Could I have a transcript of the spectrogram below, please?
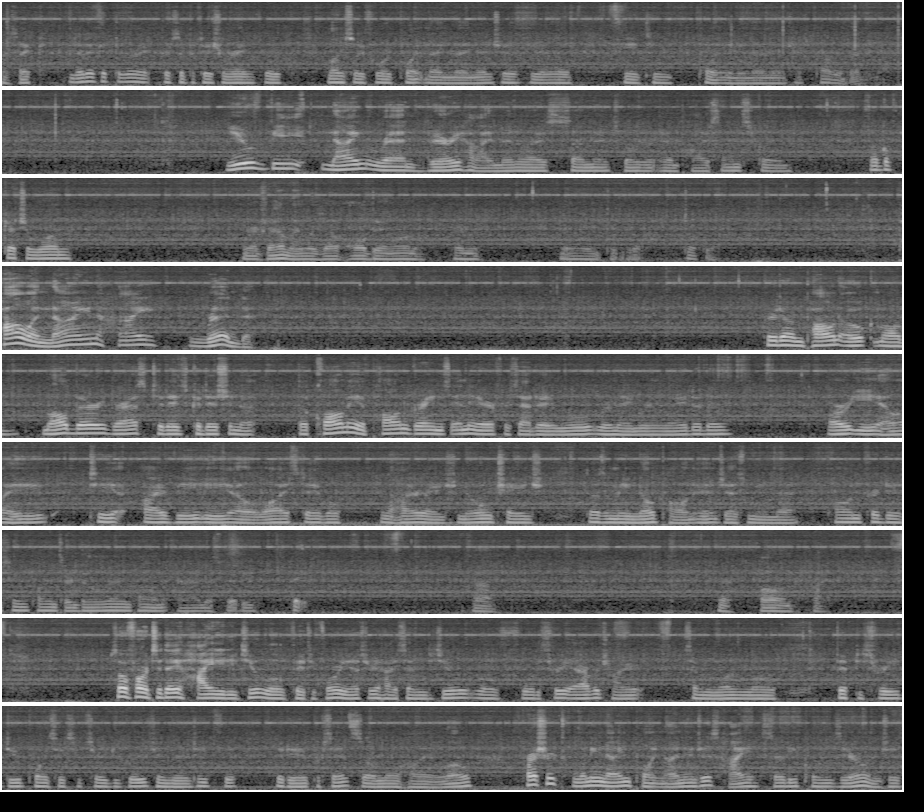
I think did I get the right precipitation rain for monthly 4.99 inches, yearly 18.89 inches, probably better. UV9 red, very high, minimized sun exposure, and apply sunscreen. for catching one our family was out all day long and. Pollen 9 high red. Freedom pollen oak mul- mulberry grass. Today's condition. Uh, the quality of pollen grains in the air for Saturday will remain relative. R E L A T I V E L Y stable in the high range. No change doesn't mean no pollen, it just means that pollen producing plants are delivering pollen at a steady pace. Uh, pollen high. So far today, high 82, low 54. Yesterday, high 72, low 43. Average, high 71, low 53. Dew point 63 degrees. Humidity 58%, so no high and low. Pressure 29.9 inches, high 30.0 inches,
